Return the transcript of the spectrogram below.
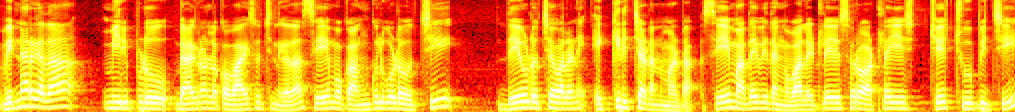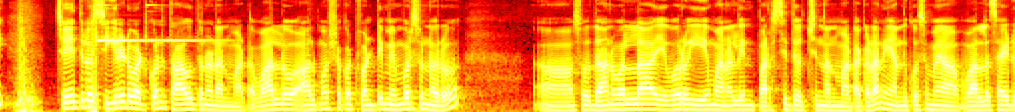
విన్నారు కదా మీరు ఇప్పుడు బ్యాక్గ్రౌండ్లో ఒక వాయిస్ వచ్చింది కదా సేమ్ ఒక అంకుల్ కూడా వచ్చి దేవుడు వచ్చే వాళ్ళని ఎక్కిరిచ్చాడనమాట సేమ్ అదే విధంగా వాళ్ళు ఎట్లా చేస్తారో అట్లా చేసి చేసి చూపించి చేతిలో సిగరెట్ పట్టుకొని తాగుతున్నాడు అనమాట వాళ్ళు ఆల్మోస్ట్ ఒక ట్వంటీ మెంబర్స్ ఉన్నారు. సో దానివల్ల ఎవరు ఏం అనలేని పరిస్థితి వచ్చిందనమాట అక్కడ. నేను అందుకోసమే ఆ వాళ్ళ సైడ్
